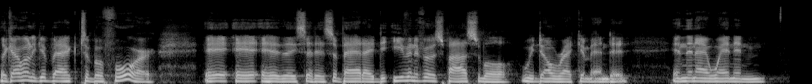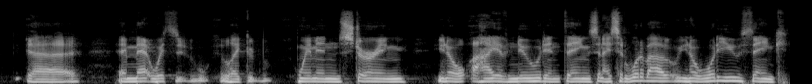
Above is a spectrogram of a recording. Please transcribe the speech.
like I want to get back to before." And they said it's a bad idea. Even if it was possible, we don't recommend it. And then I went and uh, and met with like women stirring you know, eye of nude and things. And I said, what about, you know, what do you think?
